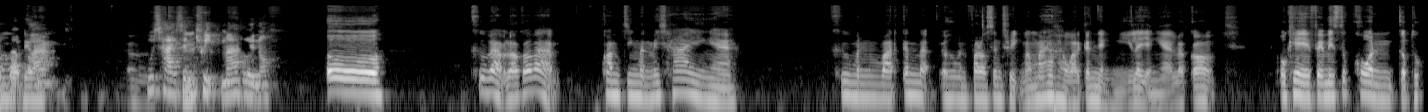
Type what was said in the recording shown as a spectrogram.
ตรแบบว่าผู้ชายเซนทริกมากเลยเนาะเออ คือแบบเราก็แบบความจริงมันไม่ใช่ไงคือมันวัดกันแบบเออมันฟาโรเซนทริกมากๆค่ะวัดกันอย่างนี้อะไรอย่างเงี้ย แล้วก็ โอเคเฟมิสทุกคนเกือบทุก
